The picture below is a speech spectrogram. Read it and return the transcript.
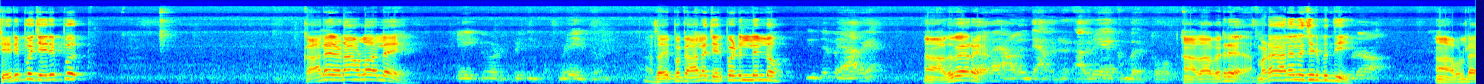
ചെരുപ്പ് ചെരുപ്പ്. കാലയിൽ ഇടാനുള്ളതല്ലേ? അതാ ഇപ്പൊ കാല ചെരുപ്പിടില്ലല്ലോ ആ അത് വേറെ ആ അത് അവരുടെ നമ്മുടെ കാലല്ല ചെരുപ്പന്തി? ആ അവളുടെ.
